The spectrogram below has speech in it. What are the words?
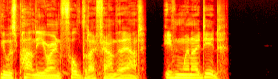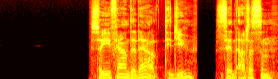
It was partly your own fault that I found it out, even when I did. So you found it out, did you? said Utterson.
